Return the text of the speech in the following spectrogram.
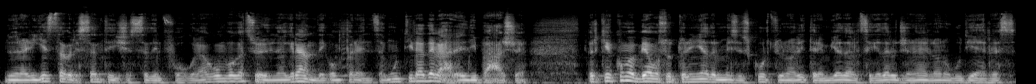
di una richiesta pressante di cessate il fuoco e la convocazione di una grande conferenza multilaterale di pace. Perché come abbiamo sottolineato il mese scorso in una lettera inviata dal segretario generale Lono Gutierrez,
